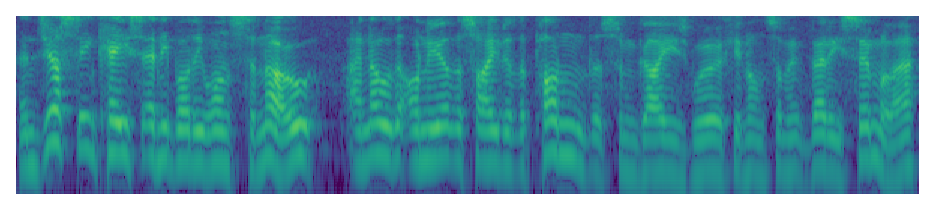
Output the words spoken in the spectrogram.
And just in case anybody wants to know, I know that on the other side of the pond there's some guys working on something very similar.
